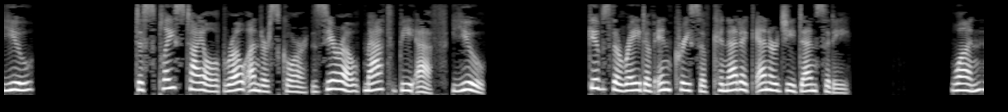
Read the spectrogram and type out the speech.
u. Display style rho underscore 0 math BF u. Gives the rate of increase of kinetic energy density. 1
